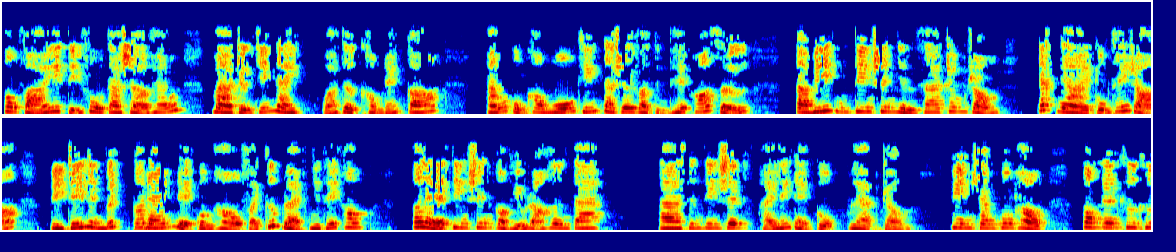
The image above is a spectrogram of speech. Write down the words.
Không phải tỷ phu ta sợ hắn, mà trận chiến này quả thực không đáng có. Hắn cũng không muốn khiến ta rơi vào tình thế khó xử. Ta biết tiên sinh nhìn xa trông rộng, chắc ngài cũng thấy rõ, vị trí linh bích có đáng để quân hầu phải cướp đoạt như thế không? Có lẽ tiên sinh còn hiểu rõ hơn ta. Ta xin tiên sinh hãy lấy đại cục làm trọng, khuyên sang quân hầu, không nên khư khư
